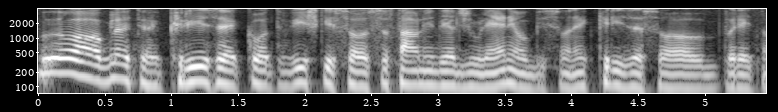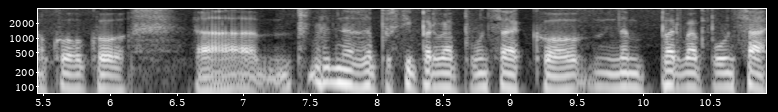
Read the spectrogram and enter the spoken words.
Ja, gledajte, krize kot viški so sestavni del življenja, v bistvu ne. Krize so verjetno, ko, ko uh, nas zapusti prva punca, ko nam prva punca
